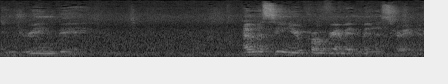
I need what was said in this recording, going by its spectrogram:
and dream big. I'm a senior program administrator.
